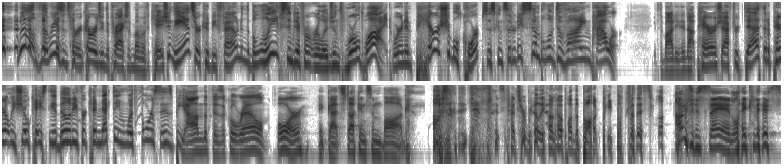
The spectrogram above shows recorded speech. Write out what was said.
well, the reasons for encouraging the practice of mummification, the answer could be found in the beliefs in different religions worldwide, where an imperishable corpse is considered a symbol of divine power. If the body did not perish after death, it apparently showcased the ability for connecting with forces beyond the physical realm. Or it got stuck in some bog. Oh, yes, Spencer really hung up on the bog people for this one. I'm just saying, like, there's.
